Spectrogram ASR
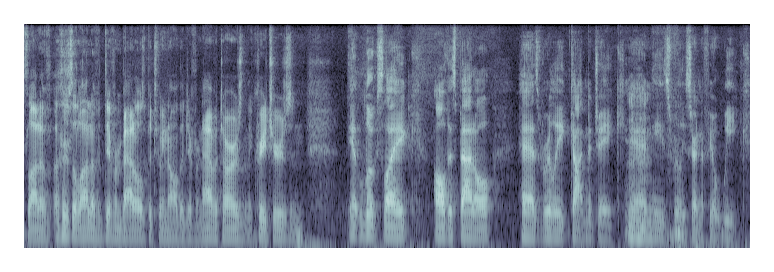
It's a lot of there's a lot of different battles between all the different avatars and the creatures and It looks like all this battle has really gotten to Jake, Mm-hmm. and he's really starting to feel weak.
